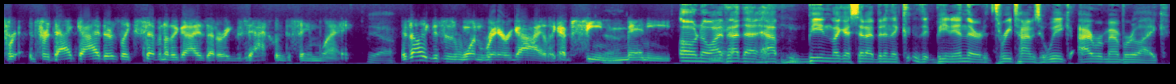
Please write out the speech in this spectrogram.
for for that guy there's like seven other guys that are exactly the same way. Yeah. It's not like this is one rare guy. Like I've seen many Oh no, I've had that happen. Being like I said, I've been in the being in there three times a week. I remember like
